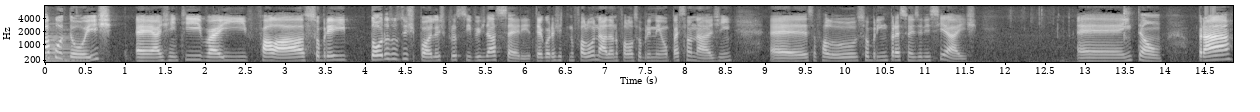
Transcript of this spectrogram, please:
Bloco 2, é, a gente vai falar sobre todos os spoilers possíveis da série. Até agora a gente não falou nada, não falou sobre nenhum personagem, é, só falou sobre impressões iniciais. É, então, pra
